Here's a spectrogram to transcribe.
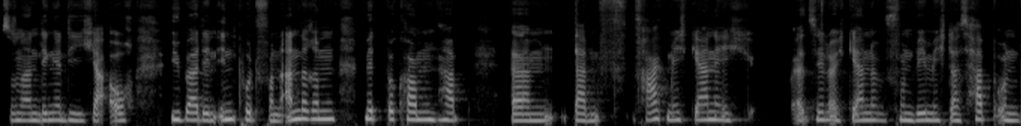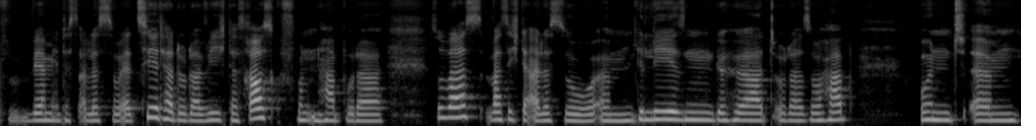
sondern Dinge, die ich ja auch über den Input von anderen mitbekommen habe. Ähm, dann fragt mich gerne. Ich erzähle euch gerne, von wem ich das habe und wer mir das alles so erzählt hat oder wie ich das rausgefunden habe oder sowas, was ich da alles so ähm, gelesen, gehört oder so habe. Und ähm,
